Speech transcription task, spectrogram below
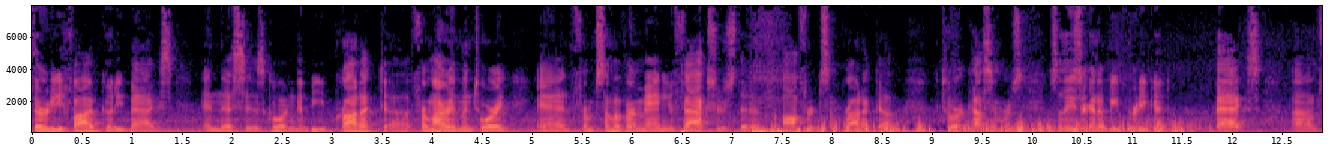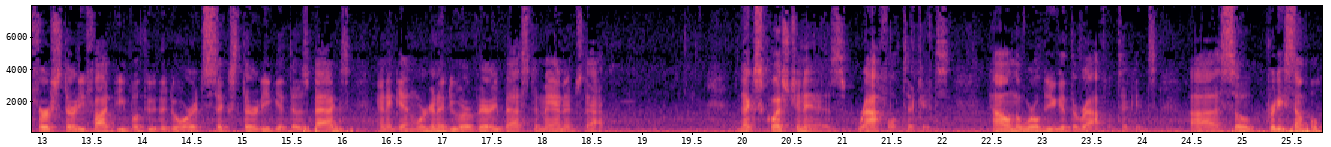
35 goodie bags and this is going to be product uh, from our inventory and from some of our manufacturers that have offered some product up to our customers. So these are going to be pretty good bags. Um, first 35 people through the door at 6.30 get those bags. And again, we're gonna do our very best to manage that. Next question is raffle tickets. How in the world do you get the raffle tickets? Uh, so pretty simple.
